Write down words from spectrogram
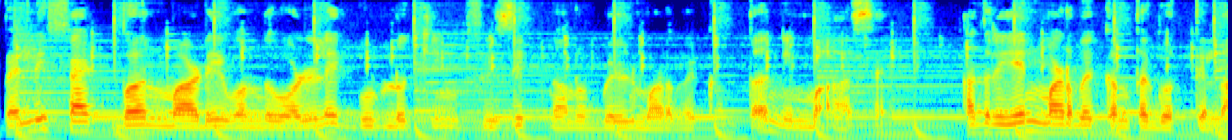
ಬೆಲ್ಲಿ ಫ್ಯಾಟ್ ಬರ್ನ್ ಮಾಡಿ ಒಂದು ಒಳ್ಳೆ ಗುಡ್ ಲುಕಿಂಗ್ ಫಿಸಿಕ್ ನಾನು ಬಿಲ್ಡ್ ಮಾಡಬೇಕಂತ ನಿಮ್ಮ ಆಸೆ. ಆದರೆ ಏನು ಮಾಡಬೇಕಂತ ಗೊತ್ತಿಲ್ಲ.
